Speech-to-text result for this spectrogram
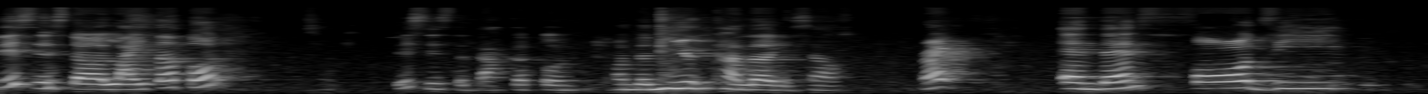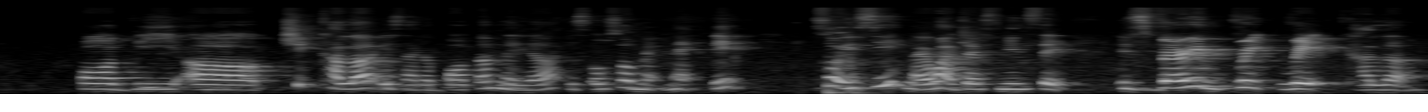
This is the lighter tone. This is the darker tone on the nude color itself, right? And then for the for the uh, cheek color is at the bottom layer. It's also magnetic. So you see, like what Jasmine said, it's very brick red color.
